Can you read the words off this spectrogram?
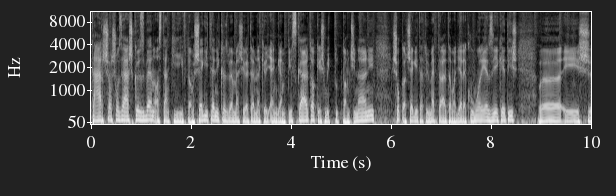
társasozás közben, aztán kihívtam segíteni, közben meséltem neki, hogy engem piszkáltak, és mit tudtam csinálni. Sokat segített, hogy megtaláltam a gyerek humorérzékét is, és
